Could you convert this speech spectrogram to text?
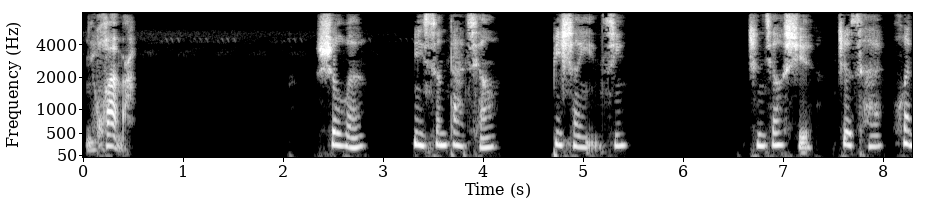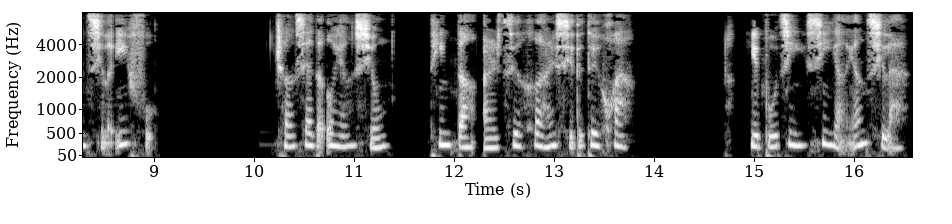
你换吧。”说完，面向大墙，闭上眼睛。陈娇雪这才换起了衣服。床下的欧阳雄。听到儿子和儿媳的对话，也不禁心痒痒起来。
